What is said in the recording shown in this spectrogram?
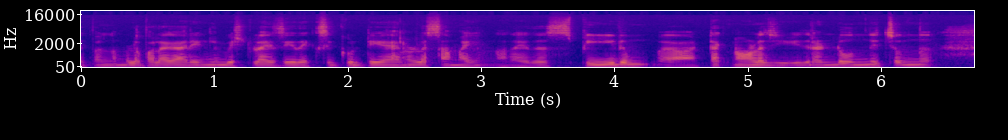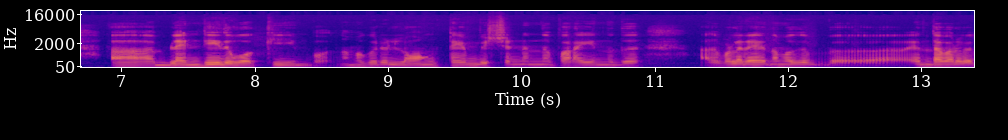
ഇപ്പം നമ്മൾ പല കാര്യങ്ങളും വിഷ്വലൈസ് ചെയ്ത് എക്സിക്യൂട്ട് ചെയ്യാനുള്ള സമയം അതായത് സ്പീഡും ടെക്നോളജി ഇത് രണ്ടും ഒന്നിച്ചൊന്ന് ബ്ലെൻഡ് ചെയ്ത് വർക്ക് ചെയ്യുമ്പോൾ നമുക്കൊരു ലോങ് ടൈം വിഷൻ എന്ന് പറയുന്നത് അത് വളരെ നമുക്ക് എന്താ പറയുക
